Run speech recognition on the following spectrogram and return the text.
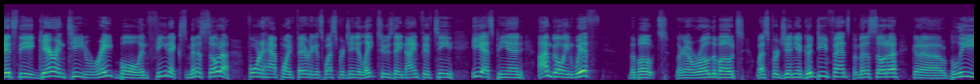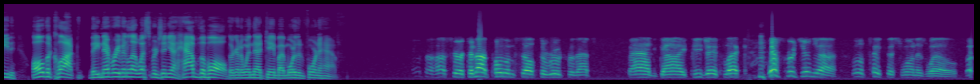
It's the Guaranteed Rate Bowl in Phoenix, Minnesota. Four and a half point favorite against West Virginia late Tuesday, 9:15 ESPN. I'm going with the boat. They're going to row the boat. West Virginia, good defense, but Minnesota going to bleed all the clock. They never even let West Virginia have the ball. They're going to win that game by more than four and a half. The Husker cannot pull himself to root for that bad guy, PJ Fleck. West Virginia will take this one as well.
